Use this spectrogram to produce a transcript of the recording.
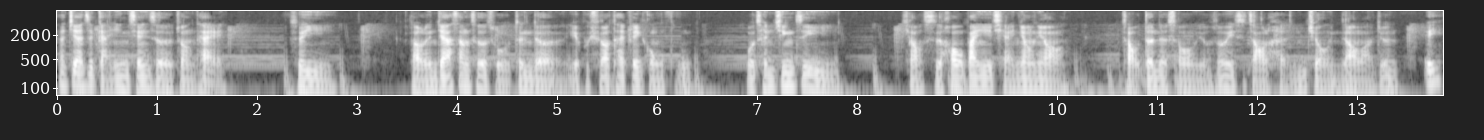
那既然是感应伸手的状态，所以老人家上厕所真的也不需要太费功夫。我曾经自己小时候半夜起来尿尿。找灯的时候，有时候也是找了很久，你知道吗？就是，诶，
